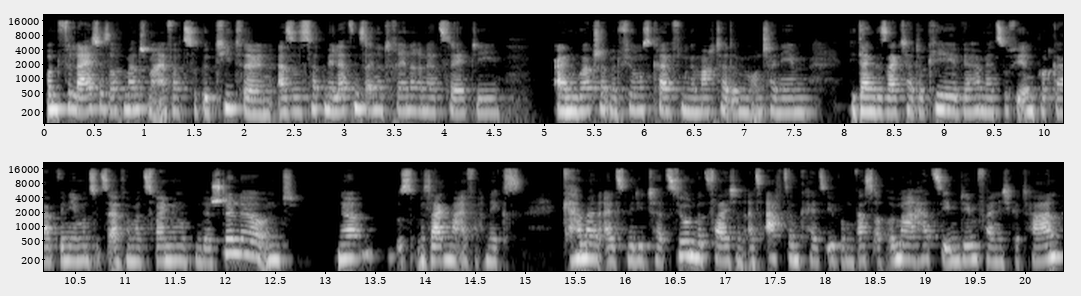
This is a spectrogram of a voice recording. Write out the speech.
Und vielleicht ist auch manchmal einfach zu betiteln. Also es hat mir letztens eine Trainerin erzählt, die einen Workshop mit Führungskräften gemacht hat im Unternehmen, die dann gesagt hat, okay, wir haben jetzt so viel Input gehabt, wir nehmen uns jetzt einfach mal zwei Minuten der Stille und ja, wir sagen mal einfach nichts. Kann man als Meditation bezeichnen, als Achtsamkeitsübung, was auch immer, hat sie in dem Fall nicht getan.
